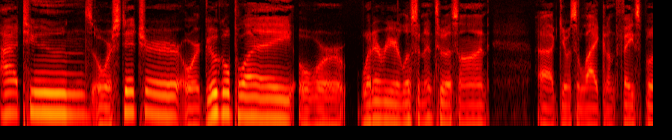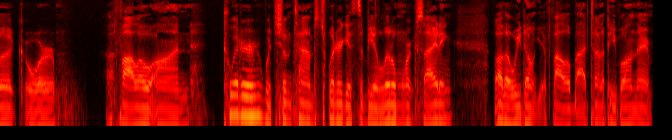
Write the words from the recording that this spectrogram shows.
iTunes or Stitcher or Google Play or whatever you're listening to us on. Uh, give us a like on Facebook or a follow on Twitter, which sometimes Twitter gets to be a little more exciting, although we don't get followed by a ton of people on there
